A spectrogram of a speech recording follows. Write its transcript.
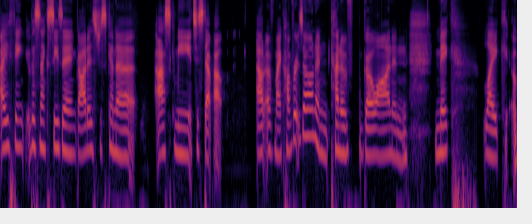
I think this next season, God is just gonna ask me to step out out of my comfort zone and kind of go on and make like a,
